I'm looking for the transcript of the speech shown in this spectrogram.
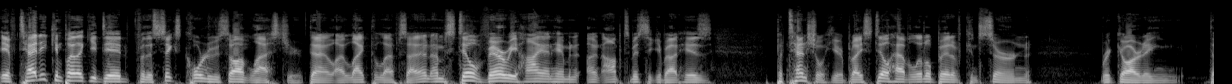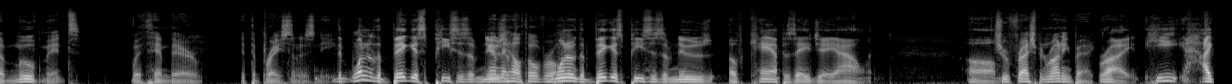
if Teddy can play like he did for the six quarters we saw him last year, then I, I like the left side, and I'm still very high on him and, and optimistic about his potential here. But I still have a little bit of concern regarding the movement with him there at the brace on his knee. The, one of the biggest pieces of news, and the health overall. One of the biggest pieces of news of camp is Ajay Allen. Um, True freshman running back, right? He, I,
